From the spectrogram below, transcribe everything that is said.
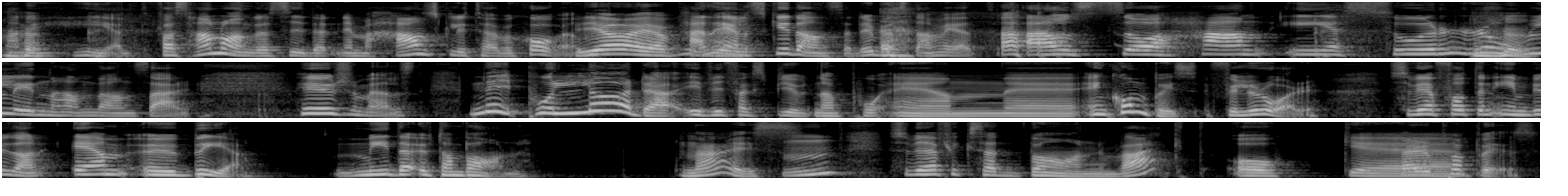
han är helt... Fast han å andra sidan, nej men han skulle ta över showen. Ja, ja, han älskar ju dansa, det är det bästa han vet. Alltså, han är så rolig när han dansar. Hur som helst. Nej, på lördag är vi faktiskt bjudna på en, eh, en kompis fyller år. Så vi har fått en inbjudan, MUB, middag utan barn. Nice. Mm. Så vi har fixat barnvakt och... Eh, Harry Poppins?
